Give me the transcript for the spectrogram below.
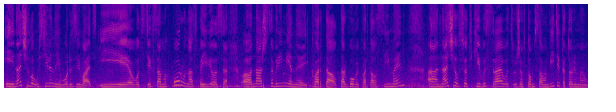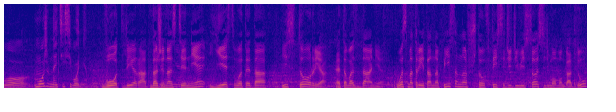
и начало усиленно его развивать. И вот с тех самых пор у нас появился а, наш современный квартал, торговый квартал Симен, а, начал все-таки выстраиваться уже в том самом виде, который мы его можем найти сегодня. Вот, Лера, даже на стене есть вот эта история этого здания. Вот смотри, там написано, что в 1907 году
